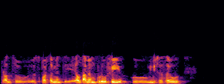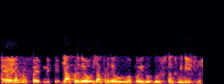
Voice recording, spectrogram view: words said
pronto, supostamente ele está mesmo por um fio, o Ministro da Saúde. Agora é, já, não foi já, perdeu, já perdeu o apoio do, dos restantes ministros.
